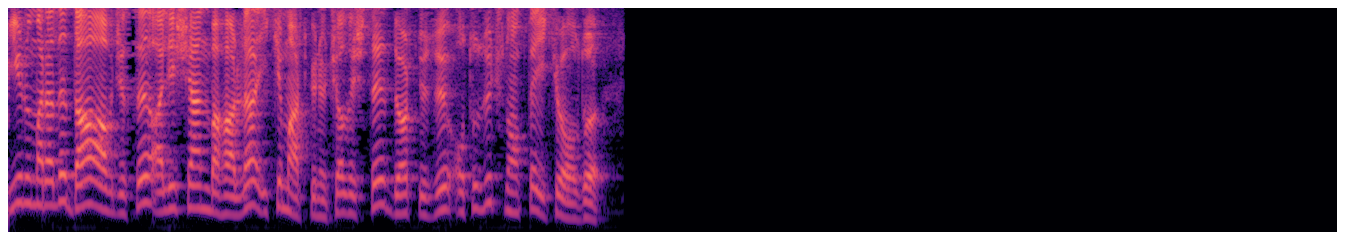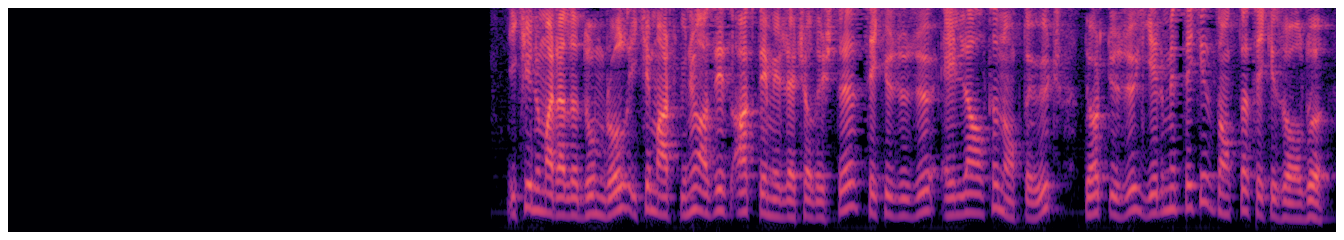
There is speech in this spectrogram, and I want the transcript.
Bir numaralı dağ avcısı Ali Şenbahar'la 2 Mart günü çalıştı. 400'ü 33.2 oldu. 2 numaralı Dumrul 2 Mart günü Aziz Akdemir'le çalıştı. 800'ü 56.3, 400'ü 28.8 oldu.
